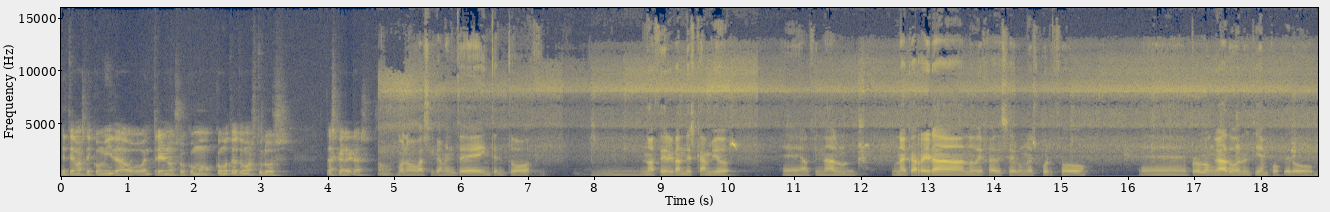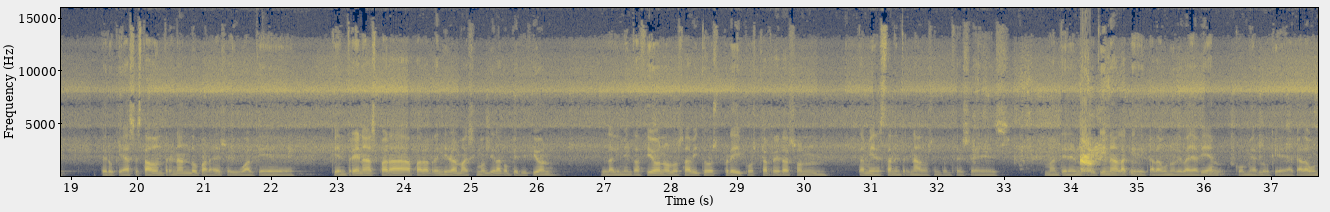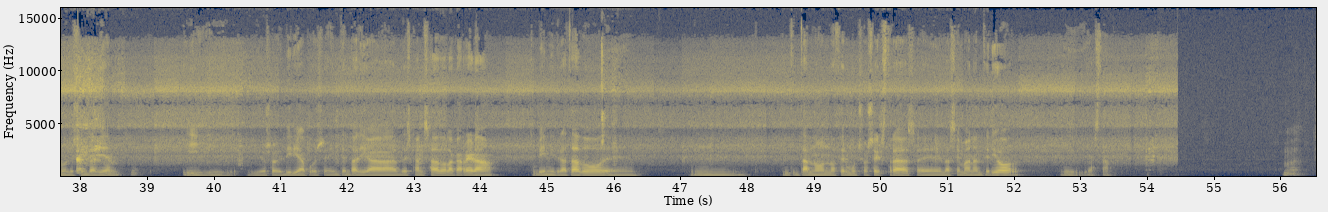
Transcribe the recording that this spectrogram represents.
de temas de comida o entrenos o cómo, cómo te tomas tú los, las carreras. Bueno, básicamente intento mm, no hacer grandes cambios. Eh, al final una carrera no deja de ser un esfuerzo eh, prolongado en el tiempo, pero, pero que has estado entrenando para eso, igual que, que entrenas para, para, rendir al máximo el día de la competición, la alimentación o los hábitos pre y post carrera son, también están entrenados, entonces es mantener una rutina, la que cada uno le vaya bien, comer lo que a cada uno le sienta bien. Y, yo diría pues intentar llegar descansado a la carrera, bien hidratado, eh, mm, intentar no, hacer muchos extras eh, la semana anterior y ya está.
